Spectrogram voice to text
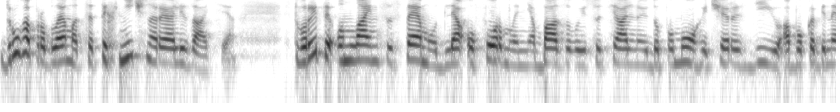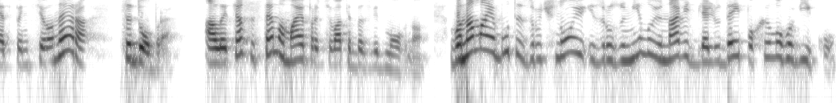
Друга проблема це технічна реалізація. Створити онлайн-систему для оформлення базової соціальної допомоги через дію або кабінет пенсіонера це добре. Але ця система має працювати безвідмовно. Вона має бути зручною і зрозумілою навіть для людей похилого віку,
